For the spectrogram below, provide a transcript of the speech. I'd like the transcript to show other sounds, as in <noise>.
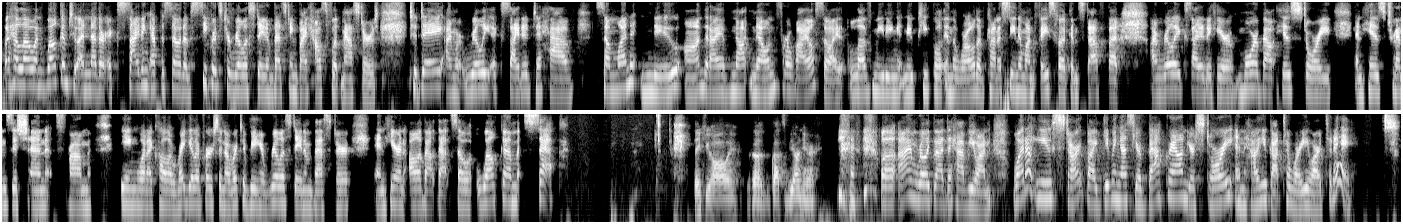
Well, hello, and welcome to another exciting episode of Secrets to Real Estate Investing by House Flip Masters. Today, I'm really excited to have someone new on that I have not known for a while. So I love meeting new people in the world. I've kind of seen him on Facebook and stuff, but I'm really excited to hear more about his story and his transition from being what I call a regular person over to being a real estate investor and hearing all about that. So, welcome, Sep. Thank you, Holly. Uh, glad to be on here. <laughs> well, I'm really glad to have you on. Why don't you start by giving us your background, your story, and how you got to where you are today?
